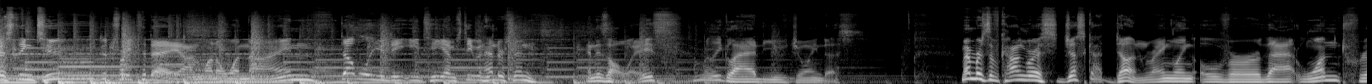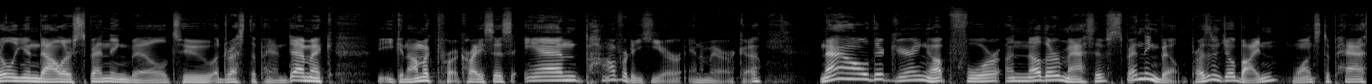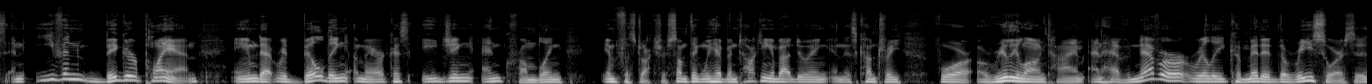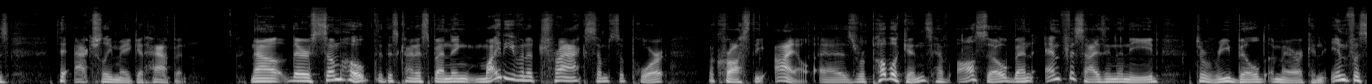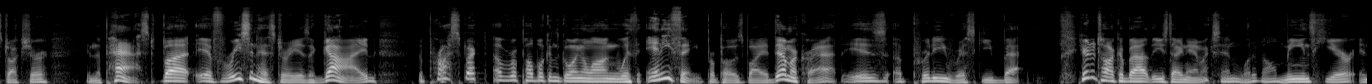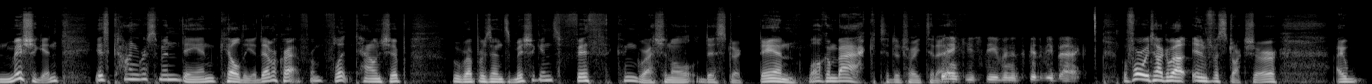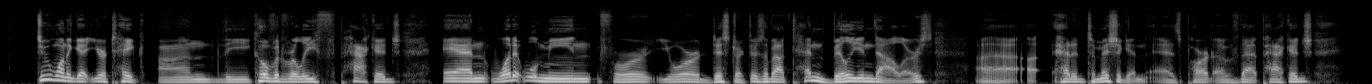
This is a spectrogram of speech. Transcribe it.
listening to Detroit Today on 1019 WDET. I'm Stephen Henderson, and as always, I'm really glad you've joined us. Members of Congress just got done wrangling over that $1 trillion spending bill to address the pandemic, the economic crisis, and poverty here in America. Now they're gearing up for another massive spending bill. President Joe Biden wants to pass an even bigger plan aimed at rebuilding America's aging and crumbling infrastructure, something we have been talking about doing in this country for a really long time and have never really committed the resources to actually make it happen. Now, there's some hope that this kind of spending might even attract some support across the aisle, as Republicans have also been emphasizing the need to rebuild American infrastructure in the past. But if recent history is a guide, the prospect of Republicans going along with anything proposed by a Democrat is a pretty risky bet. Here to talk about these dynamics and what it all means here in Michigan is Congressman Dan Kildee, a Democrat from Flint Township who represents Michigan's 5th Congressional District. Dan, welcome back to Detroit Today. Thank you, Stephen. It's good to be back. Before we talk about infrastructure, I do want to get your take on the COVID relief package and what it will mean for your district. There's about $10 billion uh, headed to Michigan as part of that package.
